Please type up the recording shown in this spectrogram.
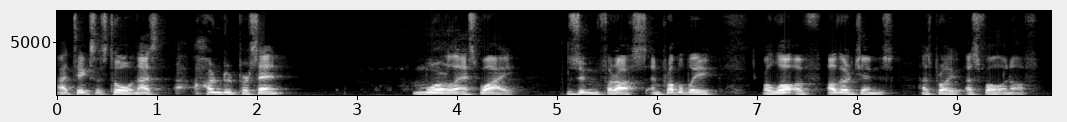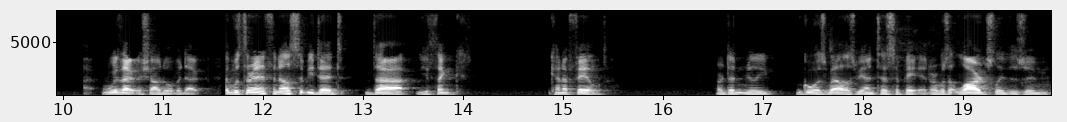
that takes its toll, and that's hundred percent more or less why Zoom for us and probably a lot of other gyms has probably has fallen off without a shadow of a doubt. Was there anything else that we did that you think kind of failed or didn't really go as well as we anticipated, or was it largely the Zoom?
